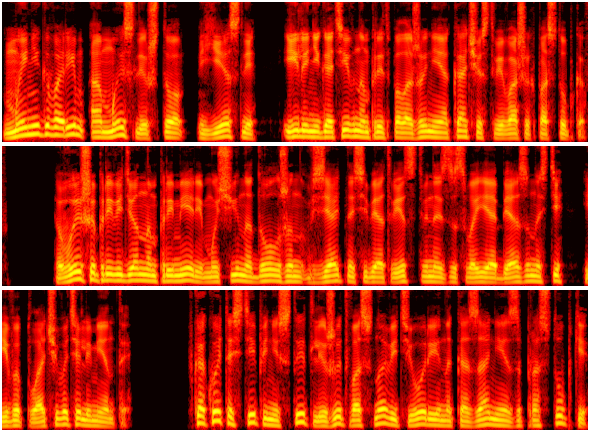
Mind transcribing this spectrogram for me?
Мы не говорим о мысли, что «если» или негативном предположении о качестве ваших поступков. В выше приведенном примере мужчина должен взять на себя ответственность за свои обязанности и выплачивать алименты. В какой-то степени стыд лежит в основе теории наказания за проступки,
